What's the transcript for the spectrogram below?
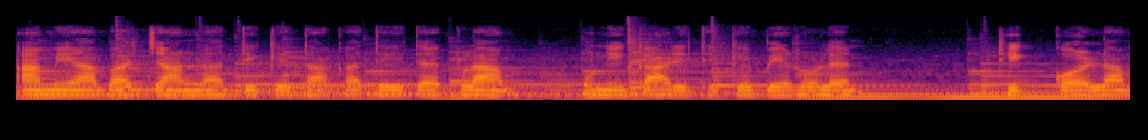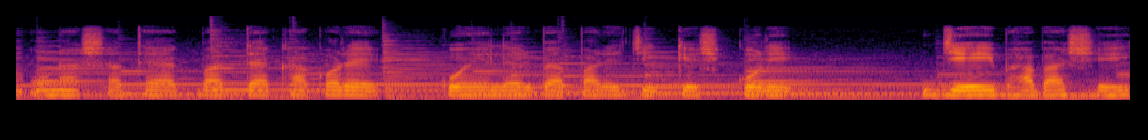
আমি আবার জানলার দিকে তাকাতেই দেখলাম উনি গাড়ি থেকে বেরোলেন। ঠিক করলাম ওনার সাথে একবার দেখা করে কোয়েলের ব্যাপারে জিজ্ঞেস করি, যেই ভাবা সেই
